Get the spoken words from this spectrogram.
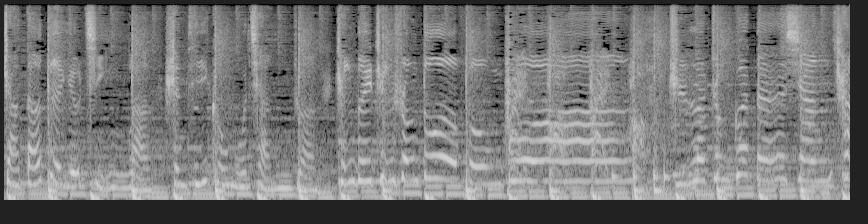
找到个有情郎，身体孔武强壮，成对成双多风。中国的香肠，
